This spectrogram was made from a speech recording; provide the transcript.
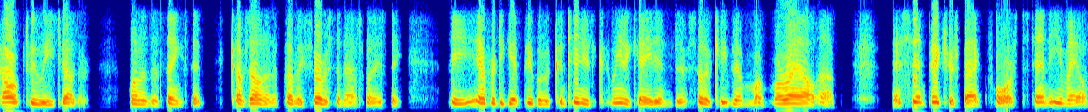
talk to each other. One of the things that comes on in a public service announcement is the the effort to get people to continue to communicate and to sort of keep their morale up. And send pictures back and forth, send emails,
